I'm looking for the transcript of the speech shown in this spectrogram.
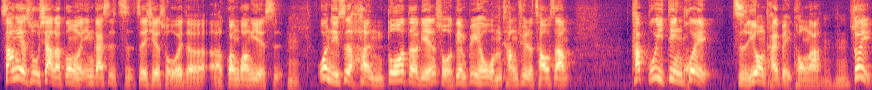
商业处下的公文应该是指这些所谓的呃观光夜市。嗯，问题是很多的连锁店，比如我们常去的超商，它不一定会只用台北通啊。所以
